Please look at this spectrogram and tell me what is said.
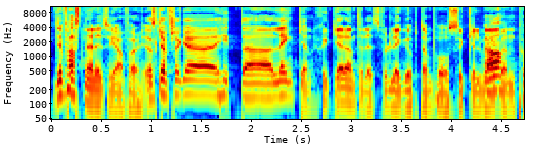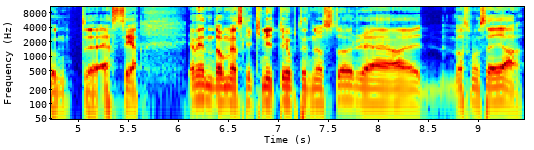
det fastnar jag lite grann för. Jag ska försöka hitta länken, skicka den till dig så får du lägga upp den på cykelwebben.se. Jag vet inte om jag ska knyta ihop det till något större, vad ska man säga?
